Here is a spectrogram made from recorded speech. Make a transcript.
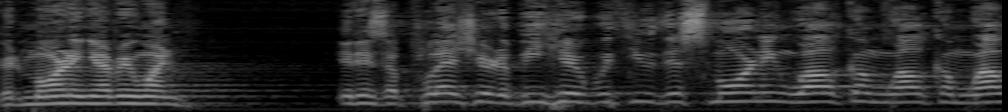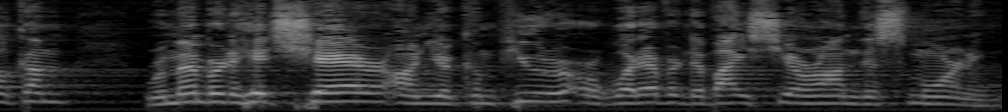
Good morning, everyone. It is a pleasure to be here with you this morning. Welcome, welcome, welcome. Remember to hit share on your computer or whatever device you're on this morning.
